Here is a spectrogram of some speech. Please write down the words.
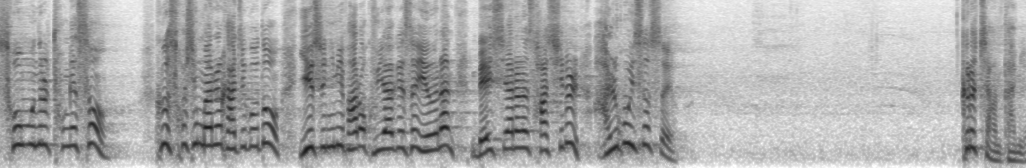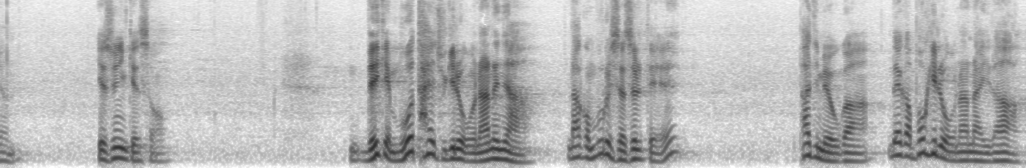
소문을 통해서 그 소식만을 가지고도 예수님이 바로 구약에서 예언한 메시아라는 사실을 알고 있었어요. 그렇지 않다면 예수님께서 내게 무엇 하여 주기를 원하느냐? 라고 물으셨을 때 바디메오가 내가 보기를 원하나이다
